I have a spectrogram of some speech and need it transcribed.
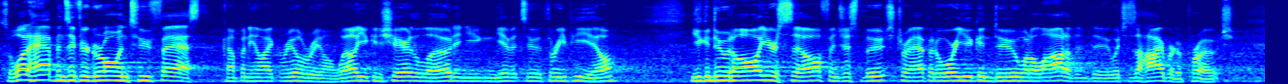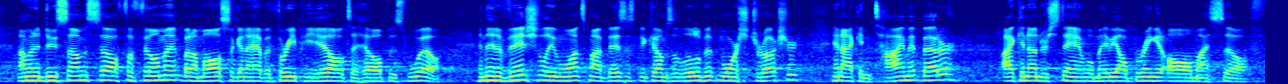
So, what happens if you're growing too fast? A company like Real Real. Well, you can share the load and you can give it to a 3PL. You can do it all yourself and just bootstrap it, or you can do what a lot of them do, which is a hybrid approach. I'm going to do some self fulfillment, but I'm also going to have a 3PL to help as well. And then eventually, once my business becomes a little bit more structured and I can time it better, I can understand, well, maybe I'll bring it all myself.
